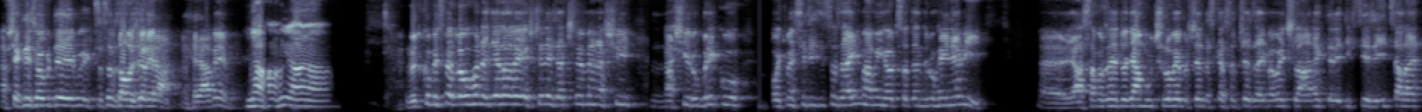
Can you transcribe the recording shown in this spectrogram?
A všechny jsou ty, co jsem založil já. Já vím. No, jo, jo. Ludku, my jsme dlouho nedělali, ještě než začneme naši, naši rubriku, pojďme si říct něco zajímavého, co ten druhý neví. Eh, já samozřejmě to dělám účelově, protože dneska jsem četl zajímavý článek, který ti chci říct, ale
